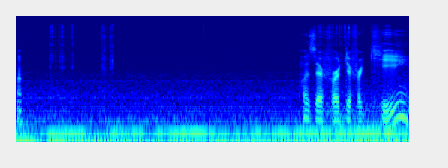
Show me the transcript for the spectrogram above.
Huh? Was there for a different key?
